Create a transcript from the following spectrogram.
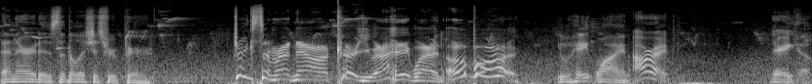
And there it is, the delicious root beer. Drink some right now. I'll cure you. I hate wine. Oh boy. You hate wine. All right. There you go.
